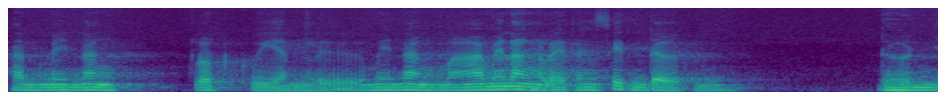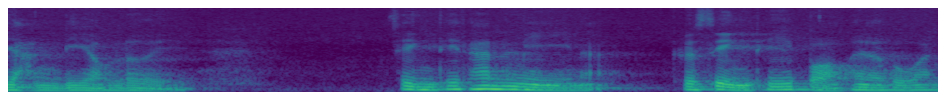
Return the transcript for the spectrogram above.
ท่านไม่นั่งรถเกวียนหรือไม่นั่งม้าไม่นั่งอะไรทั้งสิ้นเดิน เดินอย่างเดียวเลย สิ่งที่ท่านมีนะ คือสิ่งที่บอกให้เรารู้ว่า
